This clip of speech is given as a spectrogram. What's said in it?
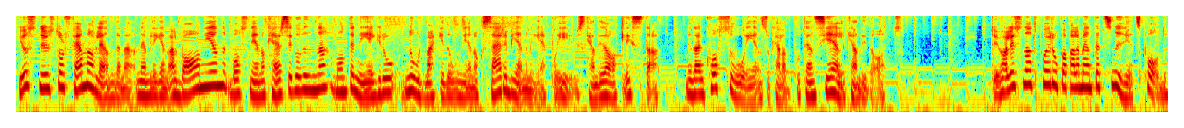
Just nu står fem av länderna, nämligen Albanien, Bosnien och Hercegovina, Montenegro, Nordmakedonien och Serbien med på EUs kandidatlista, medan Kosovo är en så kallad potentiell kandidat. Du har lyssnat på Europaparlamentets nyhetspodd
